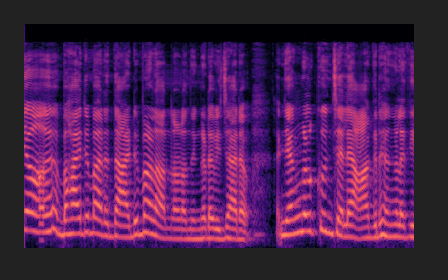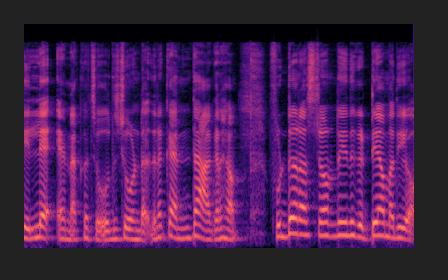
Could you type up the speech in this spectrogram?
ഞാൻ ഭാര്യമാരെന്താ അടിമകളാണെന്നാണോ നിങ്ങളുടെ വിചാരം? ഞങ്ങൾക്കും ചില ആഗ്രഹങ്ങളൊക്കെ ഇല്ലേ എന്നൊക്കെ ചോദിച്ചുകൊണ്ട് നിനക്ക് എന്താ ആഗ്രഹം? ഫുഡ് റെസ്റ്റോറന്റിൽ നിന്ന് കിട്ടിയാൽ മതിയോ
